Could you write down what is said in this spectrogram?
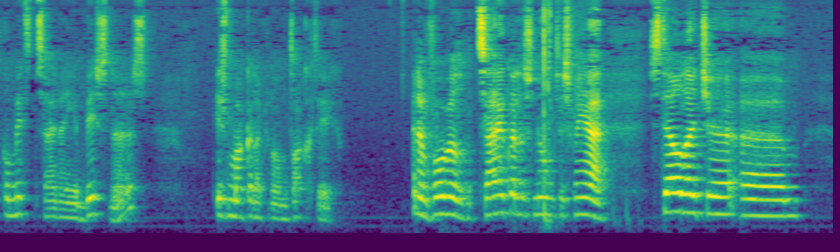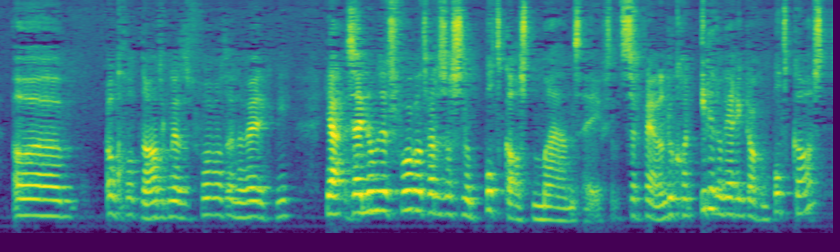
100% committed zijn aan je business is makkelijker dan 80%. En een voorbeeld wat zij ook wel eens noemt is van ja, stel dat je, um, um, oh god, nou had ik net het voorbeeld en dan weet ik niet. Ja, zij noemt het voorbeeld wel eens als ze een podcastmaand heeft. Dat zegt van dan doe ik gewoon iedere werkdag een podcast.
